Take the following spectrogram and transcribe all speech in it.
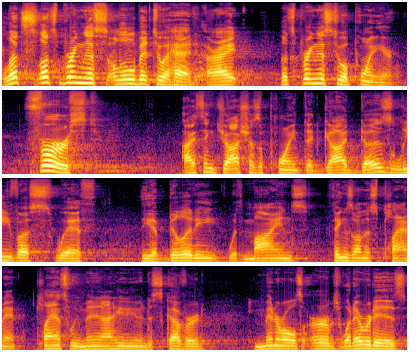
Let's, let's bring this a little bit to a head, all right? Let's bring this to a point here. First, I think Josh has a point that God does leave us with the ability, with minds, things on this planet, plants we may not have even discovered, minerals, herbs, whatever it is,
